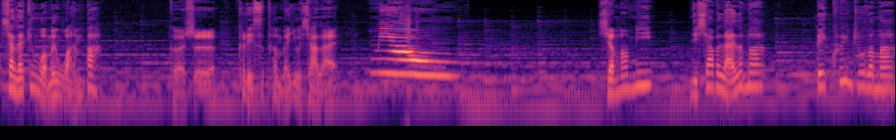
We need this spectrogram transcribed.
下来跟我们玩吧。”可是克里斯特没有下来。喵！小猫咪，你下不来了吗？被困住了吗？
